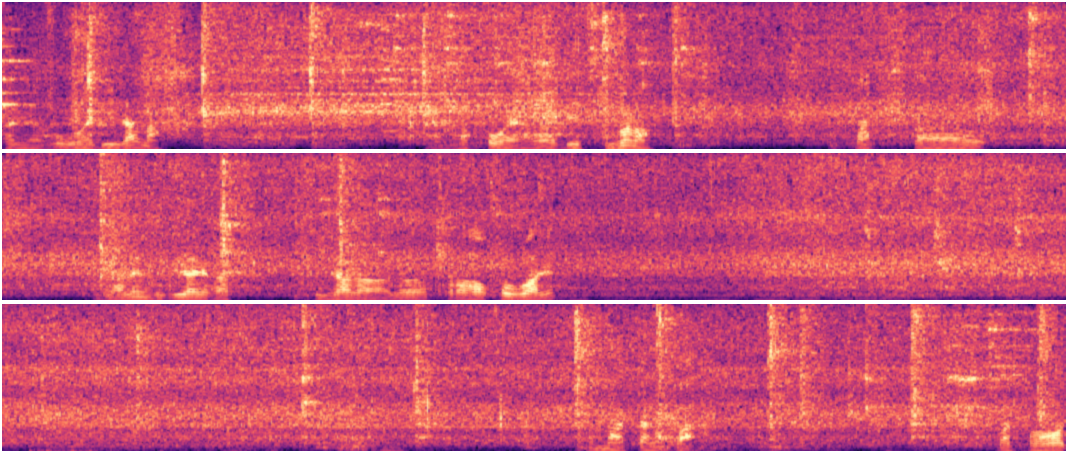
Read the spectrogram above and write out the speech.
달려고 어디다 나. 학교에 어디 집어넣어 갔다 이날은 그 아니라 이사로 돌아가고 가야 mà ta là bạn bạn có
